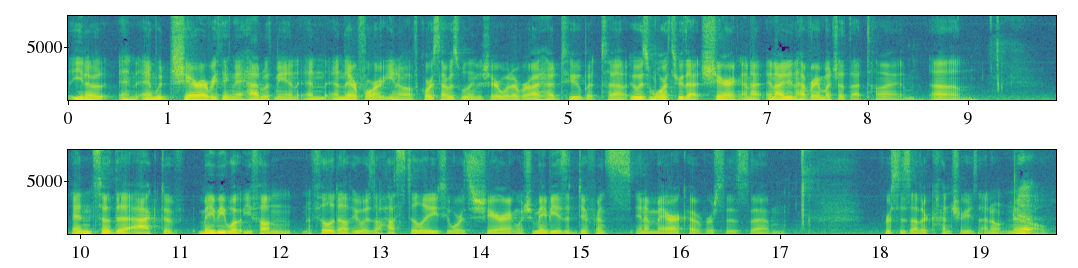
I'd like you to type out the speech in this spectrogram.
you know, and and would share everything they had with me, and and and therefore, you know, of course, I was willing to share whatever I had too, but uh, it was more through that sharing, and I, and I didn't have very much at that time. Um, and so the act of maybe what you felt in Philadelphia was a hostility towards sharing, which maybe is a difference in America versus um, versus other countries. I don't know. Yeah.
